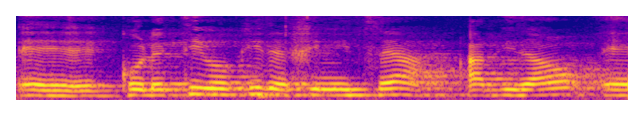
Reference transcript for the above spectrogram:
e, kolektiboki definitzea, argi dago, e,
